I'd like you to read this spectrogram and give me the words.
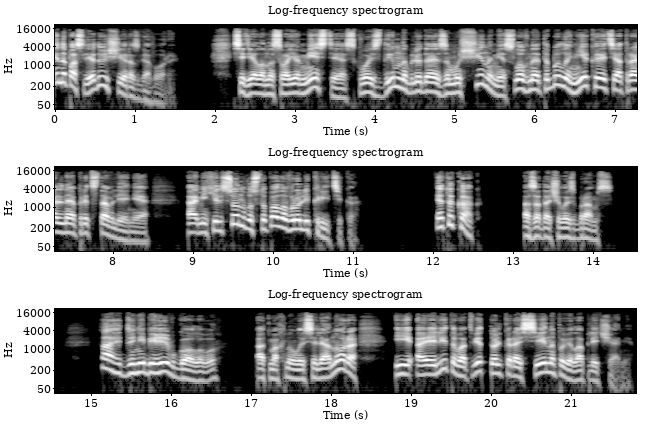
и на последующие разговоры. Сидела на своем месте, сквозь дым наблюдая за мужчинами, словно это было некое театральное представление, а Михельсон выступала в роли критика. «Это как?» — озадачилась Брамс. «Ай, да не бери в голову!» — отмахнулась Элеонора, и Аэлита в ответ только рассеянно повела плечами.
